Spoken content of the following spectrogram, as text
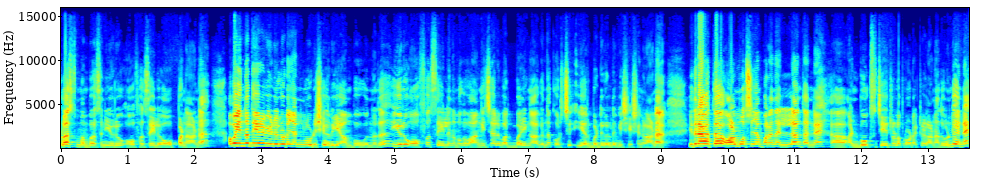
പ്ലസ് മെമ്പേഴ്സിന് ഈ ഒരു ഓഫർ സെയിൽ ഓപ്പൺ ആണ്. അപ്പോൾ ഇന്നത്തെ ഒരു വീഡിയോയിലൂടെ ഞാൻ നിങ്ങളോട് ഷെയർ ചെയ്യാൻ പോകുന്നത് ഈ ഒരു ഓഫർ സെയിൽ നമുക്ക് വാങ്ങിച്ചാൽ വർക്ക് ബൈങ് ആകുന്ന കുറച്ച് ഇയർബഡുകളുടെ വിശേഷങ്ങളാണ്. ഇതിനകത്ത് ഓൾമോസ്റ്റ് ഞാൻ പറയുന്ന എല്ലാം തന്നെ അൺബോക്സ് ചെയ്തിട്ടുള്ള പ്രോഡക്റ്റുകളാണ് അതുകൊണ്ട് തന്നെ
